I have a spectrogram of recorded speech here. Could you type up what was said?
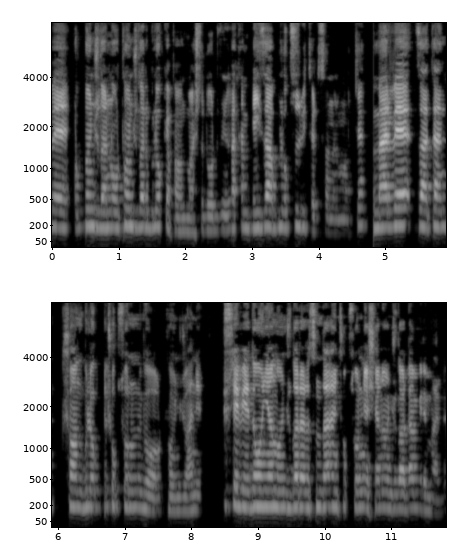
ve orta oyuncularını, orta oyuncuları blok yapamadı maçta doğru düzgün. Zaten Beyza bloksuz bitirdi sanırım maçı. Merve zaten şu an blokta çok sorunlu bir orta oyuncu. Hani üst seviyede oynayan oyuncular arasında en çok sorun yaşayan oyunculardan biri Merve.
